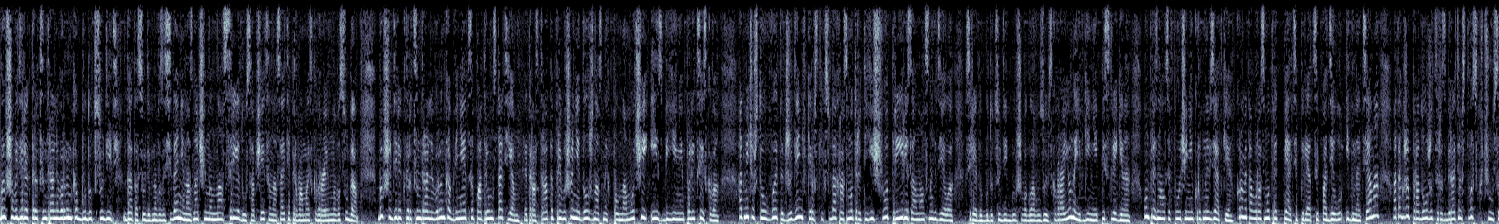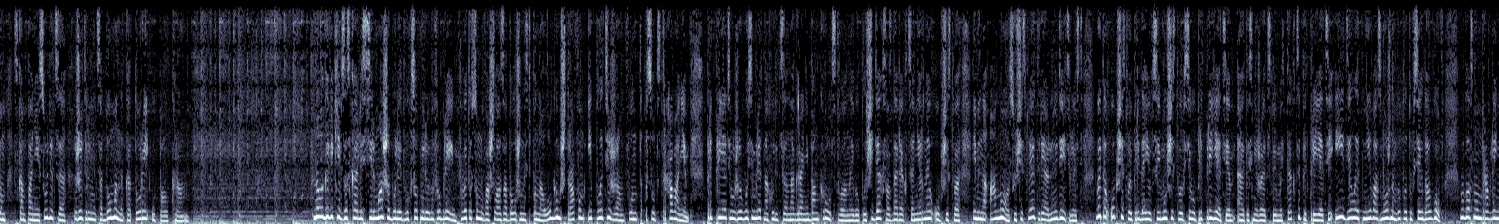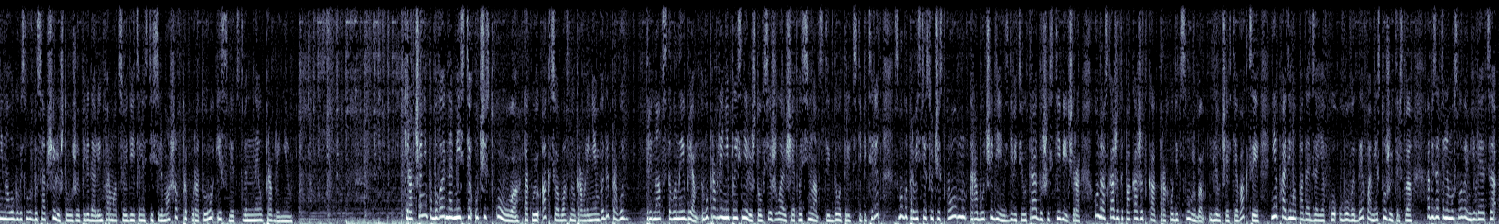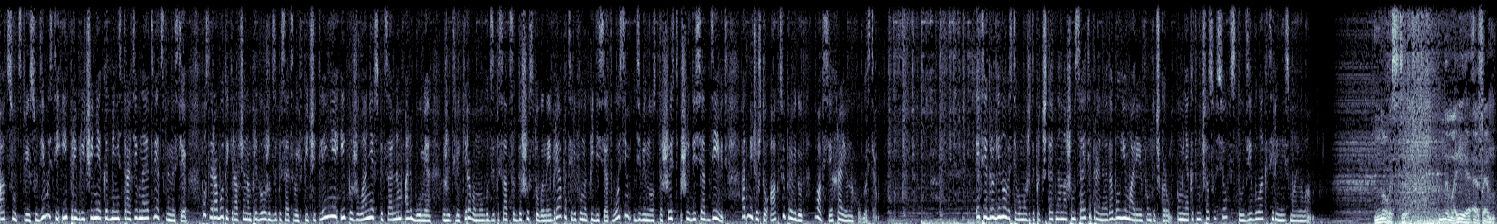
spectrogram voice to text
Бывшего директора Центрального рынка будут судить. Дата судебного заседания назначена на среду, сообщается на сайте Первомайского районного суда. Бывший директор Центрального рынка обвиняется по трем статьям. Это растрата, превышение должностных полномочий и избиение полицейского. Отмечу, что в этот же день в кировских судах рассмотрят еще три резонансных дела. В среду будут судить бывшего главу Зуевского района Евгения Пислегина. Он признался в получении крупной взятки. Кроме того, рассмотрят пять апелляций по делу Игнатяна, а также продолжится разбирательство с Кчу Плюсом с компанией судится жительница дома, на которой упал кран. Налоговики взыскали с Сельмаша более 200 миллионов рублей. В эту сумму вошла задолженность по налогам, штрафам и платежам фонд соцстрахования. Предприятие уже 8 лет находится на грани банкротства. На его площадях создали акционерное общество. Именно оно осуществляет реальную деятельность. В это общество передается имущество всего предприятия, а это снижает стоимость акций предприятия и делает невозможным выплату всех долгов. В областном управлении налоговой службы сообщили, что уже передали информацию о деятельности Сельмаша в прокуратуру и следственное управление. Кировчане побывают на месте участкового. Такую акцию областное управление МВД проводит 13 ноября. В управлении пояснили, что все желающие от 18 до 35 лет смогут провести с участковым рабочий день с 9 утра до 6 вечера. Он расскажет и покажет, как проходит служба. Для участия в акции необходимо подать заявку в ОВД по месту жительства. Обязательным условием является отсутствие судимости и привлечение к административной ответственности. После работы кировчанам предложат записать свои впечатления и пожелания в специальном альбоме. Жители Кирова могут записаться до 6 ноября по телефону 58 96 69. Отмечу, что акцию проведут во всех районах области. Эти и другие новости вы можете прочитать на нашем сайте www.mariafm.ru. У меня к этому часу все. В студии была Катерина Исмайлова. Новости на Мария-ФМ.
